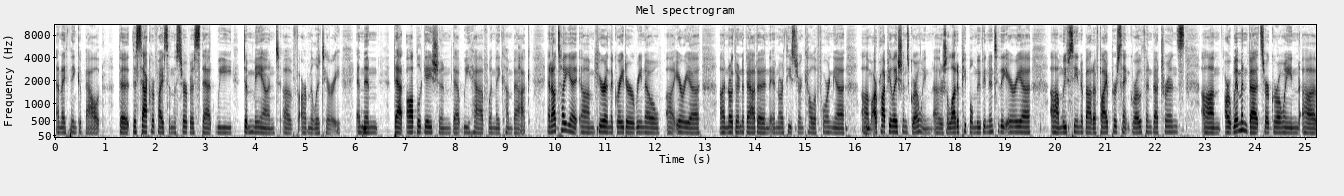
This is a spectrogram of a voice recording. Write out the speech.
and I think about the the sacrifice and the service that we demand of our military, and then that obligation that we have when they come back. And I'll tell you, um, here in the greater Reno uh, area, uh, northern Nevada and, and northeastern California, um, our population's growing. Uh, there's a lot of people moving into the area. Um, we've seen about a 5% growth in veterans. Um, our women vets are growing uh,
